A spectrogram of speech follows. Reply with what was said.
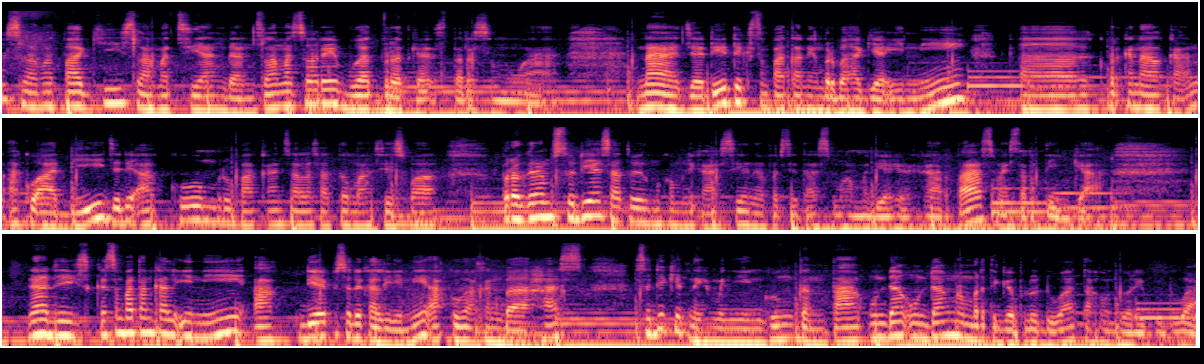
selamat pagi, selamat siang, dan selamat sore buat broadcaster semua. Nah, jadi di kesempatan yang berbahagia ini, uh, perkenalkan aku Adi. Jadi aku merupakan salah satu mahasiswa program studi S1 Ilmu Komunikasi Universitas Muhammadiyah Yogyakarta semester 3. Nah, di kesempatan kali ini, di episode kali ini aku akan bahas sedikit nih menyinggung tentang Undang-Undang Nomor 32 Tahun 2002.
